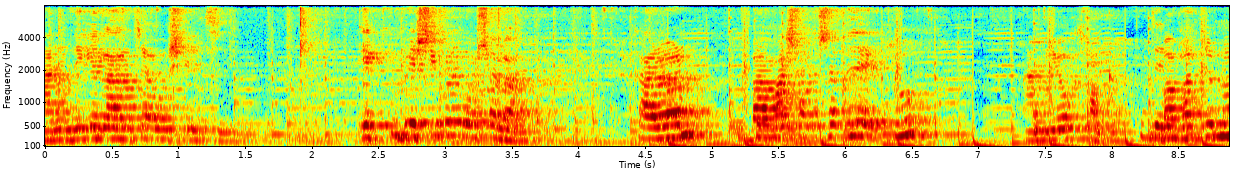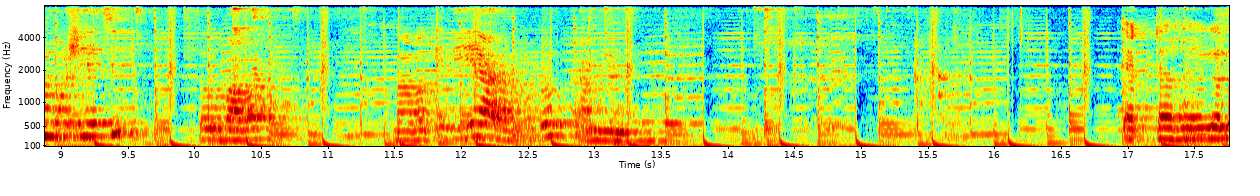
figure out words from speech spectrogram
আর ওদিকে লাল চা বসিয়েছি। একটু বেশি করে বসালাম কারণ বাবার সাথে সাথে একটু আমিও খাব। বাবার জন্য বসিয়েছি তো বাবার বাবাকে দিয়ে আর অল্পটুকু আমিও নেব। একটা হয়ে গেল,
